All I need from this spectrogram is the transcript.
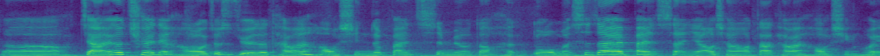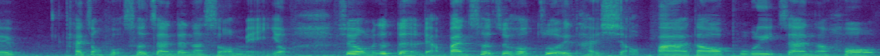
呃，讲一个缺点好了，就是觉得台湾好行的班次没有到很多。我们是在半山腰，想要搭台湾好行回。台中火车站，但那时候没有，所以我们就等了两班车，最后坐一台小巴到埔里站，然后。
